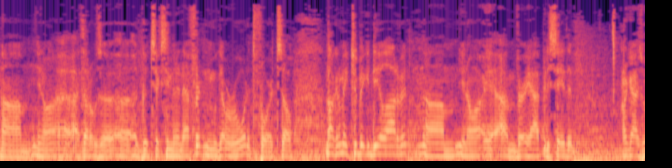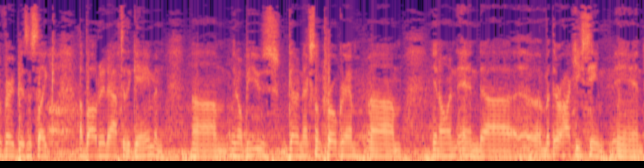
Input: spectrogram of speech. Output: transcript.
Um, you know, I, I, thought it was a, a good 60-minute effort, and we got rewarded for it. So, I'm not going to make too big a deal out of it. Um, you know, I, I'm very happy to say that our guys were very businesslike about it after the game, and um, you know, BU's got an excellent program, um, you know, and and uh, but they're a hockey team, and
